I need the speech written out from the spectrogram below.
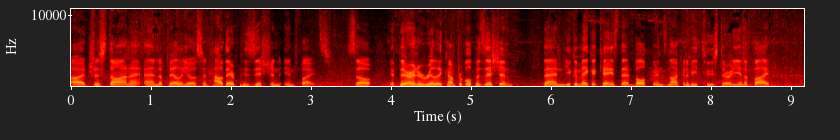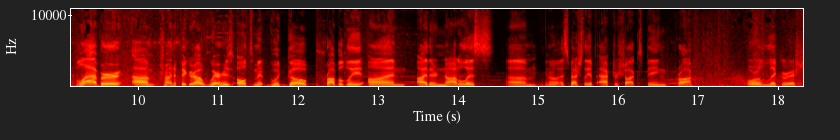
uh, Tristana and Aphelios and how they're positioned in fights. So if they're in a really comfortable position, then you can make a case that Vulcan's not going to be too sturdy in a fight. Blaber um, trying to figure out where his ultimate would go, probably on either Nautilus, um, you know, especially if Aftershock's being procced, or Licorice.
